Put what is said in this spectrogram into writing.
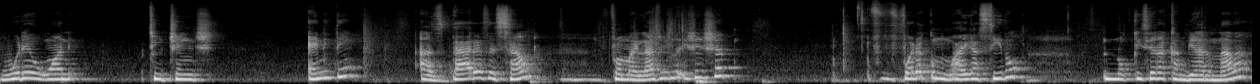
wouldn't want to change anything as bad as it sound from my last relationship. Fuera como haya sido, no quisiera cambiar nada,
